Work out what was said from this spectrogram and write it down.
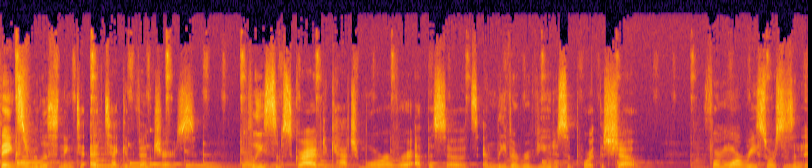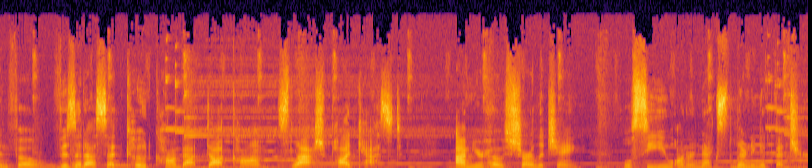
Thanks for listening to EdTech Adventures. Please subscribe to catch more of our episodes and leave a review to support the show. For more resources and info, visit us at codecombat.com slash podcast. I'm your host, Charlotte Chang. We'll see you on our next learning adventure.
